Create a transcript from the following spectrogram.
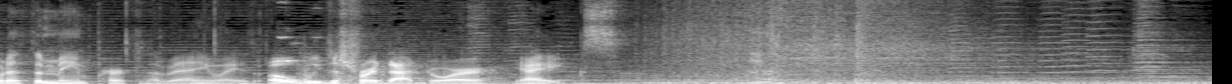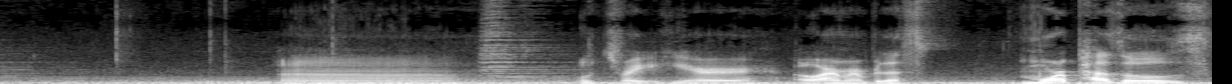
What is the main purpose of it anyways? Oh, we destroyed that door. Yikes. Uh, what's right here? Oh, I remember this. More puzzles.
